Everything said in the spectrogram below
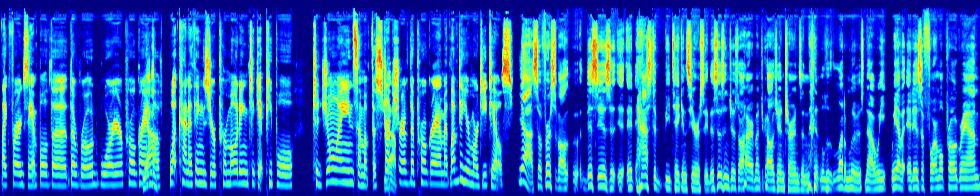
like for example the the road warrior program yeah. of what kind of things you're promoting to get people to join, some of the structure yeah. of the program. I'd love to hear more details. Yeah. So, first of all, this is, it has to be taken seriously. This isn't just, I'll hire a bunch of college interns and let them lose. No, we, we have, it is a formal program.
